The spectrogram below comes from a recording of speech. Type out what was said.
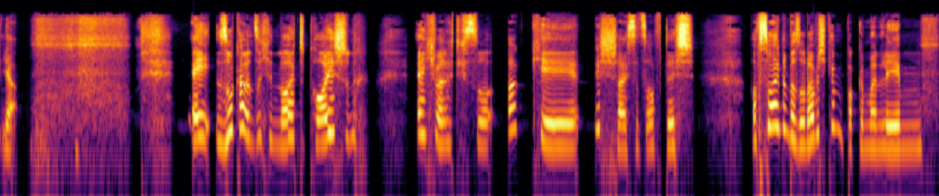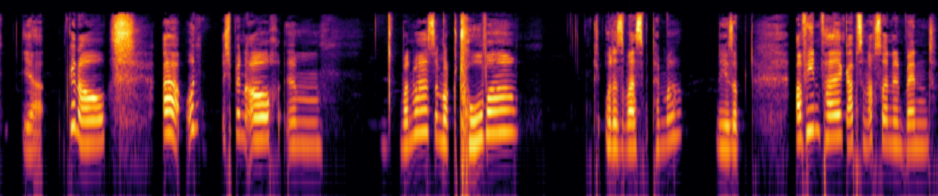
ja. Ey, so kann man sich in Leute täuschen. Ich war richtig so, okay, ich scheiße jetzt auf dich. Auf so eine Person habe ich keinen Bock in mein Leben. Ja, genau. Ah, und ich bin auch im, wann war es? Im Oktober? Oder so war es September? Nee, Sep auf jeden Fall gab es noch so ein Event.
